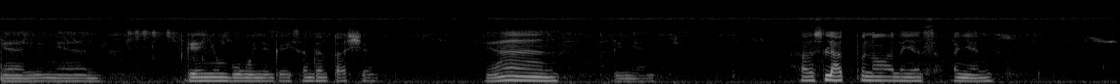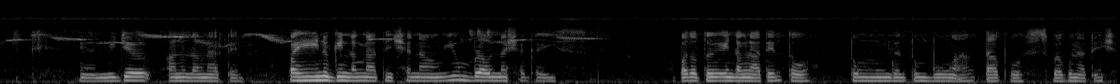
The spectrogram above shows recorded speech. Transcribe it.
Yan, yan, yan. Ganyan yung bunga niya guys. Hanggang taas yan. Yan. Ganyan. Halos lahat po ng ano yan sa kanyan. Yan, medyo ano lang natin. Pahihinugin lang natin siya ng yung brown na siya guys. Patutuyuin lang natin to itong gantong bunga tapos bago natin siya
